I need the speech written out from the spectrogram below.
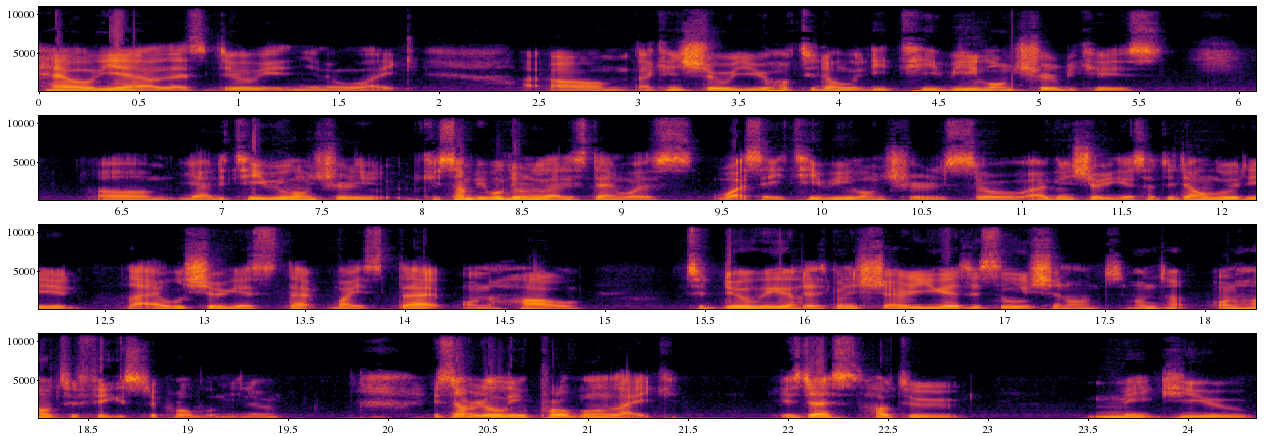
hell yeah let's do it you know like um, I can show you how to download the TV launcher because um, yeah the TV launcher because some people don't really understand what's what's a TV launcher so I can show you guys how to download it. Like I will show you guys step by step on how to do it. I'm just gonna share you guys the solution on, on, on how to fix the problem you know. It's not really a problem like it's just how to make you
